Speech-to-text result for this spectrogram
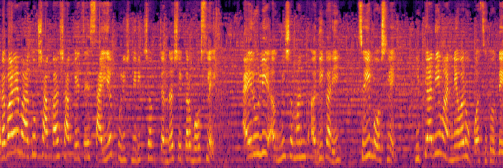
रबाळे वाहतूक शाखा शाखेचे सहाय्यक पोलीस निरीक्षक चंद्रशेखर भोसले ऐरोली अग्निशमन अधिकारी श्री भोसले इत्यादी मान्यवर उपस्थित होते.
